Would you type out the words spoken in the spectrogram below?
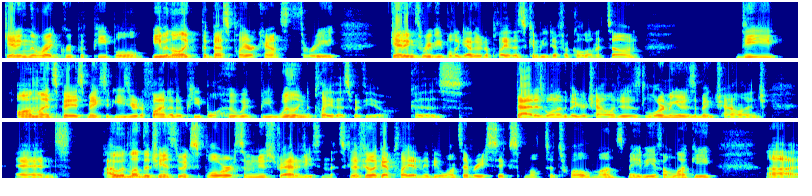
getting the right group of people, even though like the best player counts three, getting three people together to play this can be difficult on its own. The online space makes it easier to find other people who would be willing to play this with you because that is one of the bigger challenges. Learning it is a big challenge. And I would love the chance to explore some new strategies in this because I feel like I play it maybe once every six months to 12 months, maybe if I'm lucky. Uh,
